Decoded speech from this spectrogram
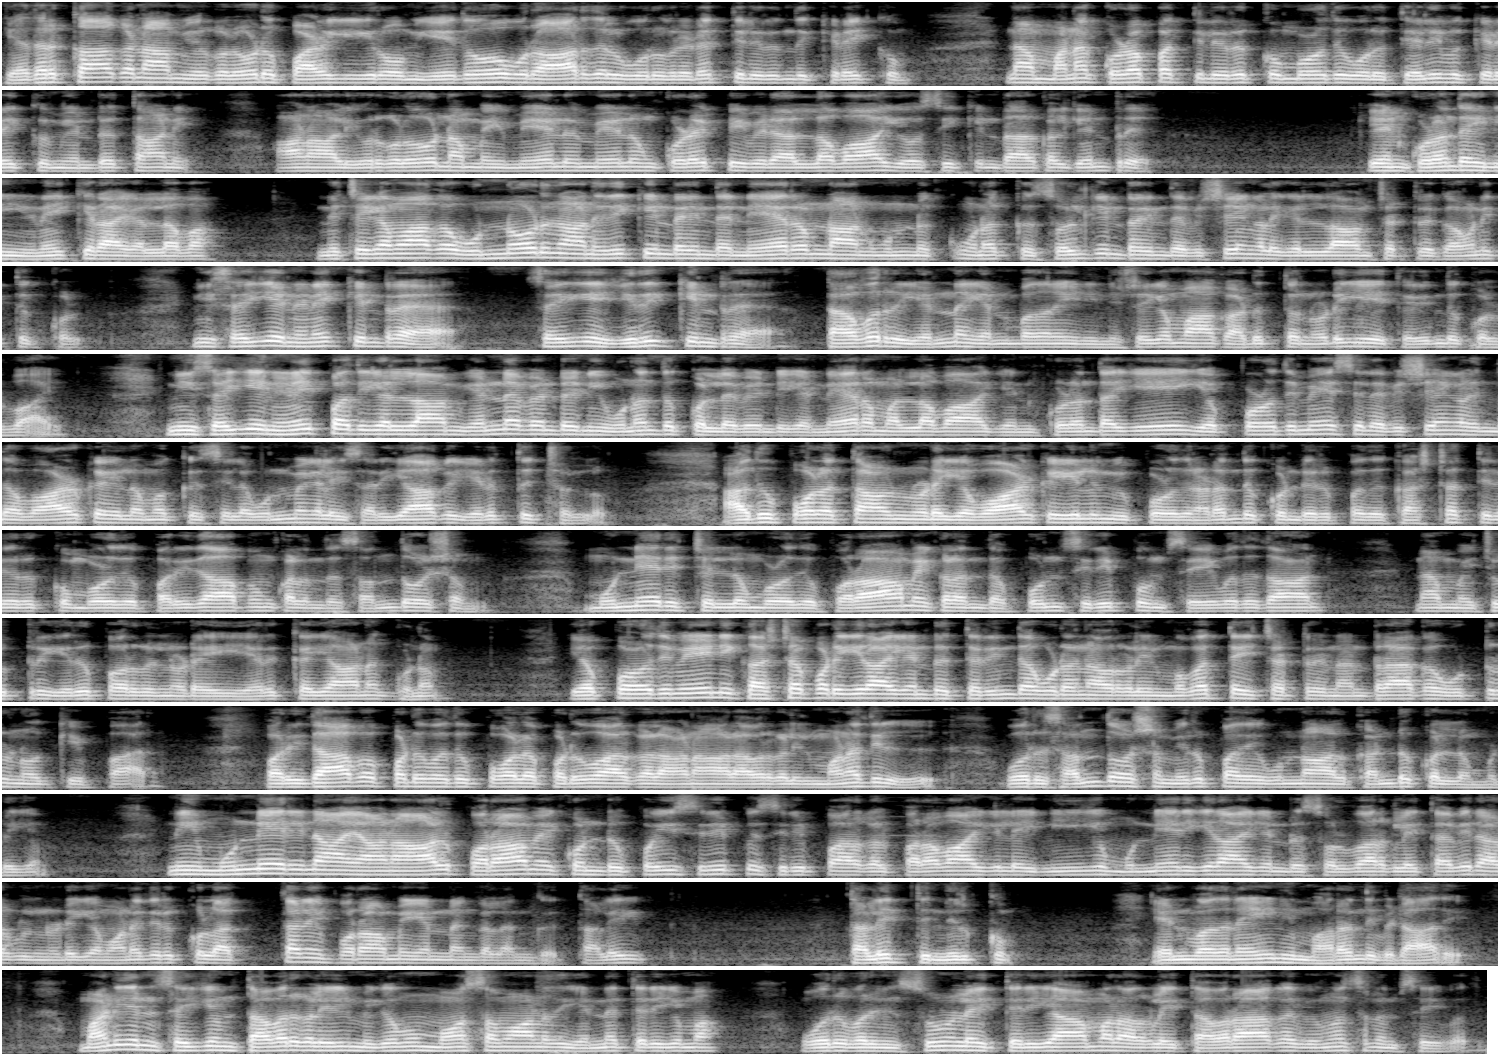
எதற்காக நாம் இவர்களோடு பழகுகிறோம்? ஏதோ ஒரு ஆறுதல் ஒருவரிடத்தில் இருந்து கிடைக்கும். நாம் மனக்குழப்பத்தில் இருக்கும்பொழுது ஒரு தெளிவு கிடைக்கும் என்று தானே. ஆனால் இவர்களோ நம்மை மேலும் மேலும் குழப்பி விட அல்லவா யோசிக்கின்றார்கள் என்று? என் குழந்தை நீ நினைக்கிறாய் அல்லவா? நிச்சயமாக உன்னோடு நான் இருக்கின்ற இந்த நேரம் நான் உன்னுக்கு உனக்கு சொல்கின்ற இந்த விஷயங்களை எல்லாம் சற்று கவனித்துக்கொள் நீ செய்ய நினைக்கின்ற செய்ய இருக்கின்ற தவறு என்ன என்பதனை நீ நிச்சயமாக அடுத்த நொடியை தெரிந்து கொள்வாய். நீ செய்ய நினைப்பது எல்லாம் என்னவென்று நீ உணர்ந்து கொள்ள வேண்டிய நேரம் அல்லவா? என் குழந்தையே எப்பொழுதுமே சில விஷயங்கள் இந்த வாழ்க்கையில் நமக்கு சில உண்மைகளை சரியாக எடுத்துச் சொல்லும். அதுபோலத்தான் உன்னுடைய வாழ்க்கையிலும் இப்பொழுது நடந்து கொண்டிருப்பது கஷ்டத்தில் இருக்கும் பொழுது பரிதாபம் கலந்த சந்தோஷம். முன்னேறி செல்லும் பொழுது பொறாமை கலந்த பொன் சிரிப்பும் செய்வதுதான் நம்மை சுற்றி இருப்பவர்களினுடைய இயற்கையான குணம். எப்பொழுதுமே நீ கஷ்டப்படுகிறாய் என்று தெரிந்தவுடன் அவர்களின் முகத்தை சற்று நன்றாக உற்று நோக்கிப்பார் பரிதாபப்படுவது போல படுவார்கள் ஆனால் அவர்களின் மனதில் ஒரு சந்தோஷம் இருப்பதை உன்னால் கண்டு கொள்ள முடியும். நீ முன்னேறினாயானால் பொறாமை கொண்டு போய் சிரிப்பு சிரிப்பார்கள். பரவாயில்லை நீயும் முன்னேறுகிறாய் என்று சொல்வார்களே தவிர அவர்களுடைய மனதிற்குள் அத்தனை பொறாமை எண்ணங்கள் அங்கு தலை தலைத்து நிற்கும் என்பதனை நீ மறந்து விடாதே. மனிதன் செய்யும் தவறுகளில் மிகவும் மோசமானது என்ன தெரியுமா? ஒருவரின் சூழ்நிலை தெரியாமல் அவர்களை தவறாக விமர்சனம் செய்வது.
